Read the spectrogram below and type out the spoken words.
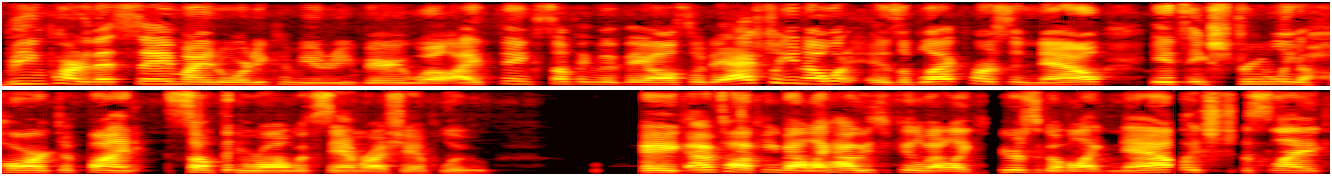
being part of that same minority community very well. I think something that they also did. Actually, you know what? As a black person now, it's extremely hard to find something wrong with Samurai Champloo. Like I'm talking about like how I used to feel about it, like years ago, but like now it's just like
